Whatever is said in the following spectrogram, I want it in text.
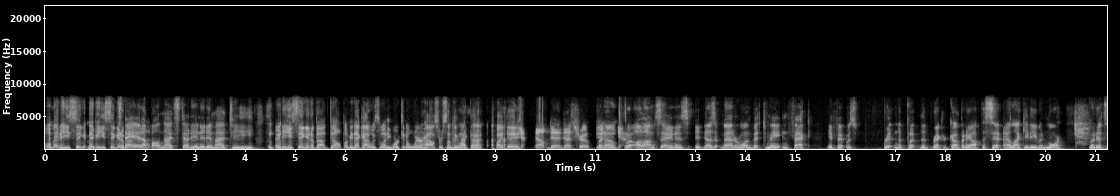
well, maybe he's singing. Maybe he's singing about. Staying Delp. up all night studying at MIT. Maybe he's singing about Delp. I mean, that guy was what? He worked in a warehouse or something like that by day. Yeah, Delp did. That's true. You But, know? yeah, Well, all I'm saying is it doesn't matter one bit to me. In fact, if it was written to put the record company off the scent, I like it even more. But it's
